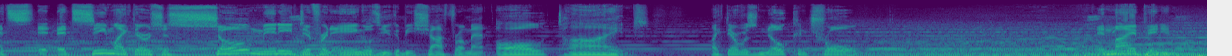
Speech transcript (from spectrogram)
It's it, it seemed like there was just so many different angles you could be shot from at all times. Like there was no control. In my opinion.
